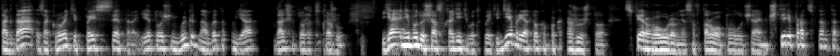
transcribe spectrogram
тогда закроете пейс-сеттера. И это очень выгодно, об этом я дальше тоже скажу. Я не буду сейчас входить вот в эти дебри, я только покажу, что с первого уровня, со второго получаем 4%,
